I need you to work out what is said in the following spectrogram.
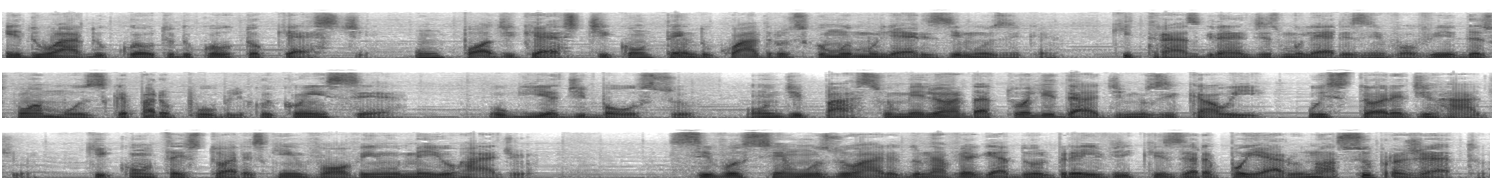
Eduardo Couto do CoutoCast, um podcast contendo quadros como Mulheres e Música, que traz grandes mulheres envolvidas com a música para o público conhecer. O Guia de Bolso, onde passa o melhor da atualidade musical e o História de Rádio, que conta histórias que envolvem o meio rádio. Se você é um usuário do navegador Brave e quiser apoiar o nosso projeto,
